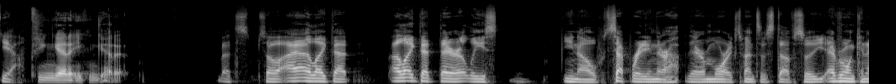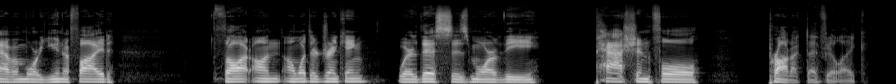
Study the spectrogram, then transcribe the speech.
Yeah, If you can get it, you can get it. that's so I, I like that. I like that they're at least you know separating their their more expensive stuff, so everyone can have a more unified thought on on what they're drinking. Where this is more of the passionful product. I feel like.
